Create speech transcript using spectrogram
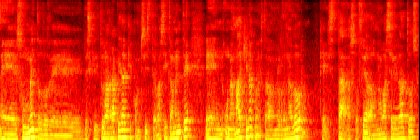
es un método de, de, escritura rápida que consiste básicamente en una máquina conectada a un ordenador que está asociada a una base de datos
